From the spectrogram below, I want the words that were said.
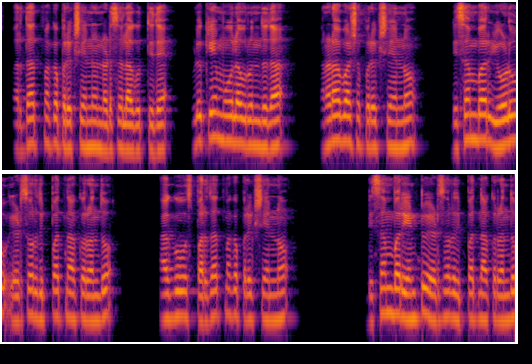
ಸ್ಪರ್ಧಾತ್ಮಕ ಪರೀಕ್ಷೆಯನ್ನು ನಡೆಸಲಾಗುತ್ತಿದೆ. ಉಳಿಕೆ ಮೂಲ ವೃಂದದ ಕನ್ನಡ ಭಾಷಾ ಪರೀಕ್ಷೆಯನ್ನು ಡಿಸೆಂಬರ್ ಏಳು, ಎರಡು ಸಾವಿರದ ಇಪ್ಪತ್ತ್ನಾಲ್ಕರಂದು ಹಾಗೂ ಸ್ಪರ್ಧಾತ್ಮಕ ಪರೀಕ್ಷೆಯನ್ನು ಡಿಸೆಂಬರ್ ಎಂಟು, ಎರಡು ಸಾವಿರದ ಇಪ್ಪತ್ತ್ನಾಲ್ಕರಂದು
